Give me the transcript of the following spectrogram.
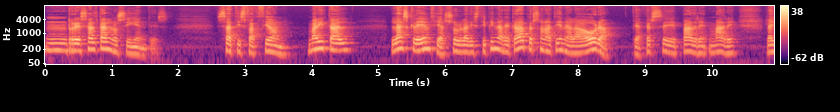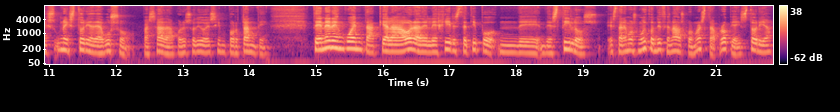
mm, resaltan los siguientes. Satisfacción marital, las creencias sobre la disciplina que cada persona tiene a la hora de hacerse padre, madre, una historia de abuso pasada, por eso digo, es importante tener en cuenta que a la hora de elegir este tipo de, estilos estaremos muy condicionados por nuestra propia historia,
